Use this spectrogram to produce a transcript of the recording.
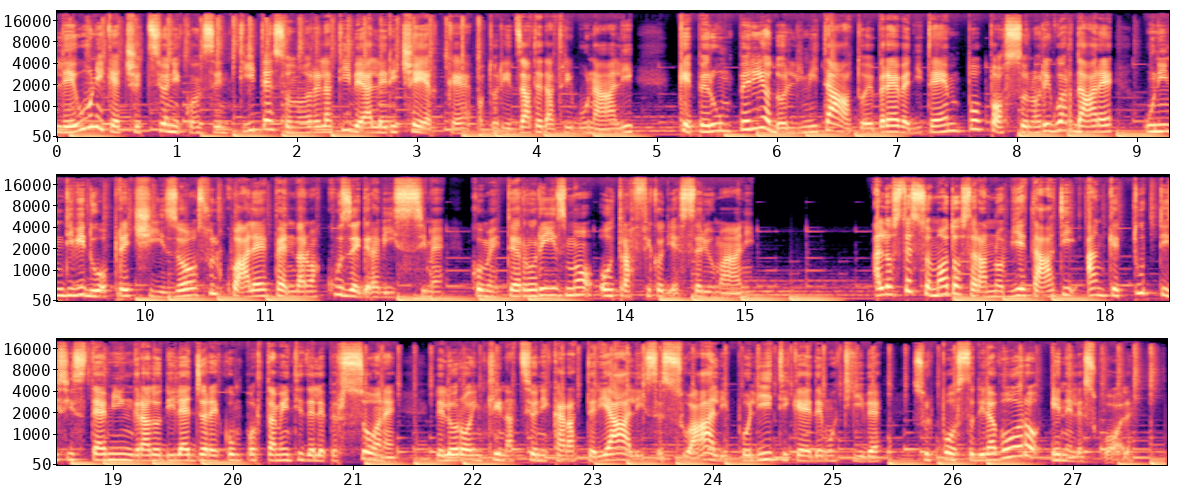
le uniche eccezioni consentite sono relative alle ricerche autorizzate da tribunali che per un periodo limitato e breve di tempo possono riguardare un individuo preciso sul quale pendano accuse gravissime, come terrorismo o traffico di esseri umani. Allo stesso modo saranno vietati anche tutti i sistemi in grado di leggere i comportamenti delle persone, le loro inclinazioni caratteriali, sessuali, politiche ed emotive, sul posto di lavoro e nelle scuole.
